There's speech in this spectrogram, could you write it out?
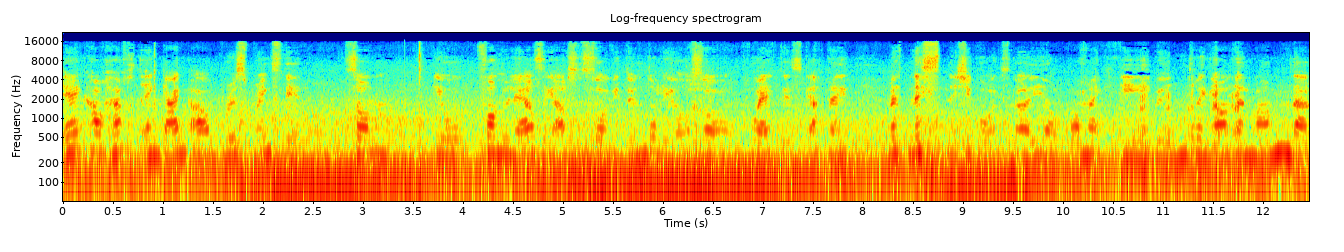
Jeg har hørt en gang av Bruce Springsteen som jo formulerer seg altså så vidunderlig og så poetisk at jeg vet nesten ikke hvor jeg skal gjøre meg i beundring av den mannen der.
